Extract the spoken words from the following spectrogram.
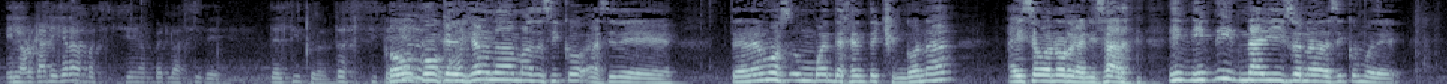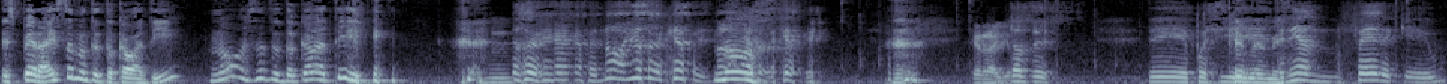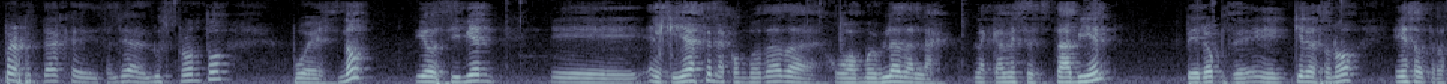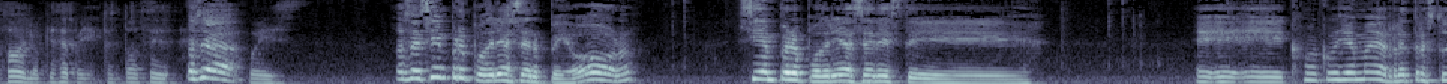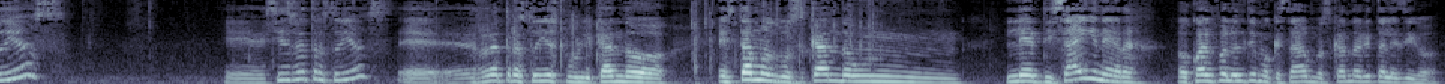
el organigrama, si quisieran verlo así, de, del título. Entonces, si Como, como que dijeron nada más así, co- así de... Tenemos un buen de gente chingona, ahí se van a organizar. Y, ni- ni nadie hizo nada así como de... Espera, ¿esto no te tocaba a ti? No, esto te tocaba a ti. Yo soy el jefe, no, yo soy el jefe. No. yo soy el jefe. ¿Qué rayos? Entonces, eh, pues si tenían fe de que un eh, saliera a la luz pronto, pues no. Digo, si bien eh, el que ya estén acomodada o amueblada la, la cabeza está bien, pero pues eh, quieras o no, eso atrasó en lo que es el proyecto. Entonces, O sea, pues o sea, siempre podría ser peor. Siempre podría ser este... Eh, eh, eh, ¿cómo, ¿Cómo se llama? ¿Retro Studios? Eh, ¿Sí es Retro Studios? Eh, Retro Studios publicando... Estamos buscando un LED designer. ¿O cuál fue el último que estaban buscando? Ahorita les digo.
